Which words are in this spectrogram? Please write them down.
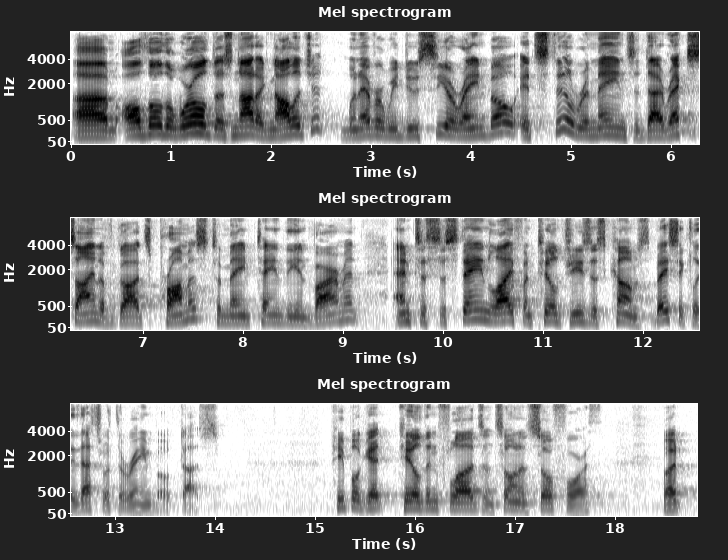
Um, although the world does not acknowledge it, whenever we do see a rainbow, it still remains a direct sign of God's promise to maintain the environment and to sustain life until Jesus comes. Basically, that's what the rainbow does. People get killed in floods and so on and so forth, but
